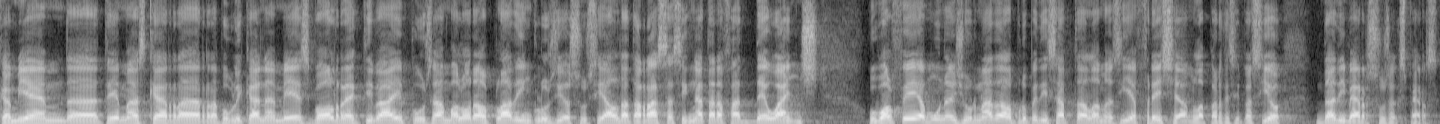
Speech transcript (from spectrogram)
Canviem de tema. Esquerra Republicana Més vol reactivar i posar en valor el Pla d'Inclusió Social de Terrassa, signat ara fa 10 anys. Ho vol fer amb una jornada el proper dissabte a la Masia Freixa, amb la participació de diversos experts.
